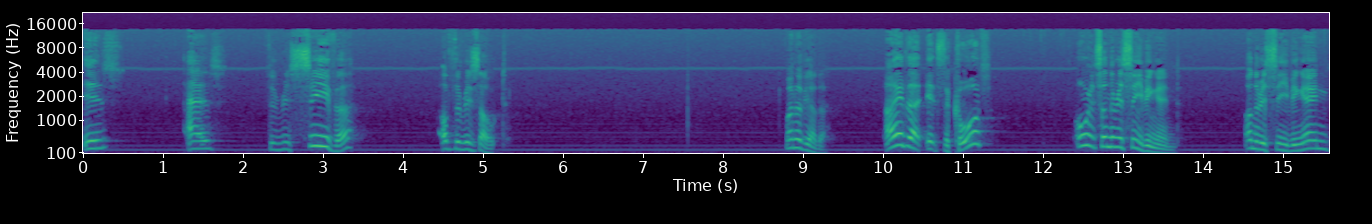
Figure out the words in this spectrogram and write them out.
is as the receiver of the result. One or the other. Either it's the cause or it's on the receiving end. On the receiving end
